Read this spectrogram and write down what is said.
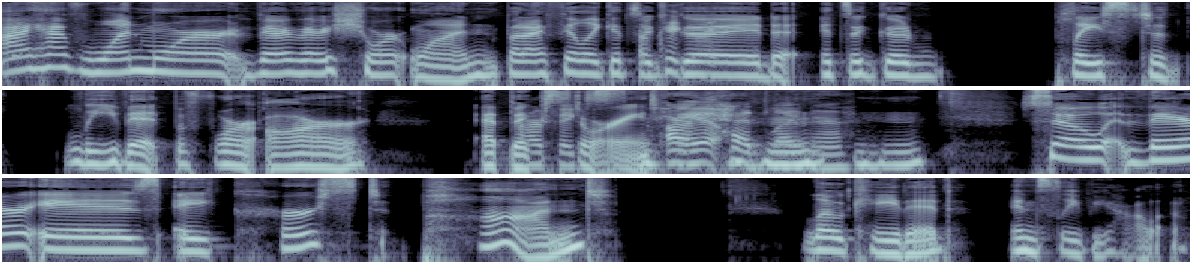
I have one more very very short one, but I feel like it's a Okay, great. good it's a good place to leave it before our epic Our story. Our Tale. headliner. hmm So there is a cursed pond located in Sleepy Hollow.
